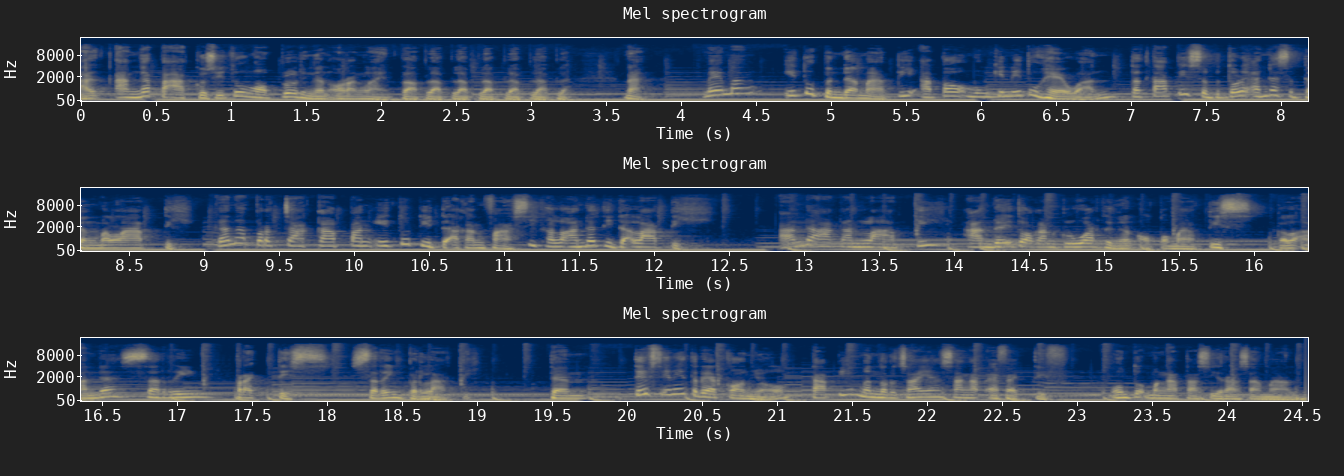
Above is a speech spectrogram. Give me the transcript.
Anggap Pak Agus itu ngobrol dengan orang lain, bla bla bla bla bla bla bla. Nah, memang itu benda mati atau mungkin itu hewan, tetapi sebetulnya Anda sedang melatih. Karena percakapan itu tidak akan fasih kalau Anda tidak latih. Anda akan latih, Anda itu akan keluar dengan otomatis kalau Anda sering praktis, sering berlatih. Dan tips ini terlihat konyol, tapi menurut saya sangat efektif untuk mengatasi rasa malu.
